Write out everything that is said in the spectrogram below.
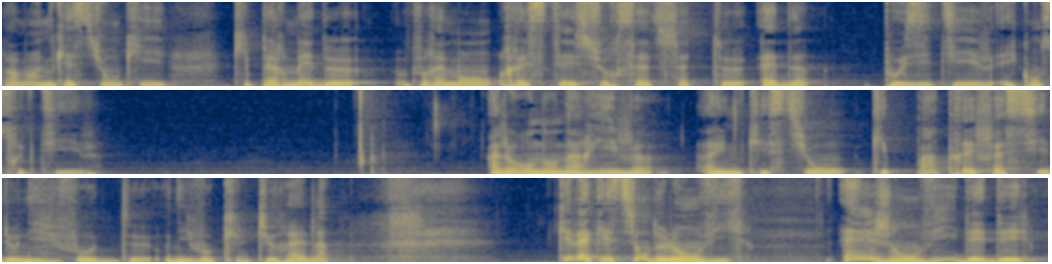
vraiment une question qui, permet de vraiment rester sur cette, cette aide positive et constructive. Alors on en arrive à une question qui n'est pas très facile au niveau, au niveau culturel, qui est la question de l'envie? Ai-je envie d'aider?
